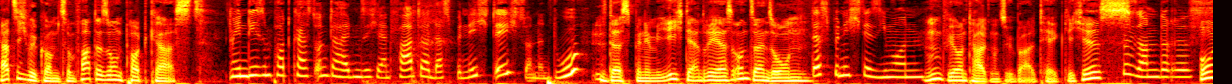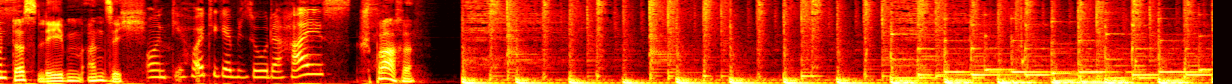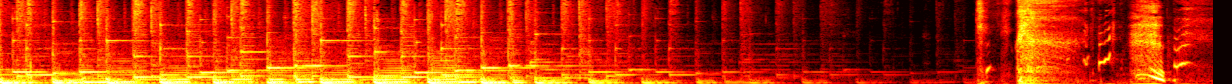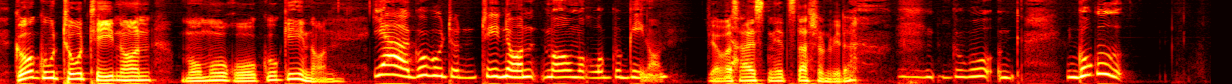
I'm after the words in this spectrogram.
Herzlich willkommen zum Vater-Sohn-Podcast. In diesem Podcast unterhalten sich ein Vater, das bin nicht ich, sondern du. Das bin nämlich ich, der Andreas und sein Sohn. Das bin ich, der Simon. Und wir unterhalten uns über Alltägliches Besonderes. und das Leben an sich. Und die heutige Episode heißt Sprache. Gogutotenon momorogogenon. Ja, Gugutotenon Mormorogogenon. Ja, was heißt denn jetzt das schon wieder? Gugu. Gugu.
